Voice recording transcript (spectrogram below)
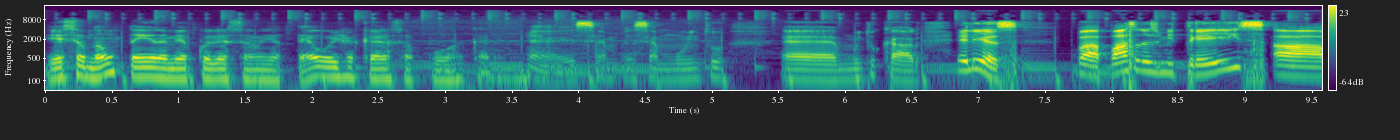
esse eu não tenho na minha coleção e até hoje eu quero essa porra, cara. É, esse é, esse é muito, é, muito caro. Elias, passa 2003, a,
